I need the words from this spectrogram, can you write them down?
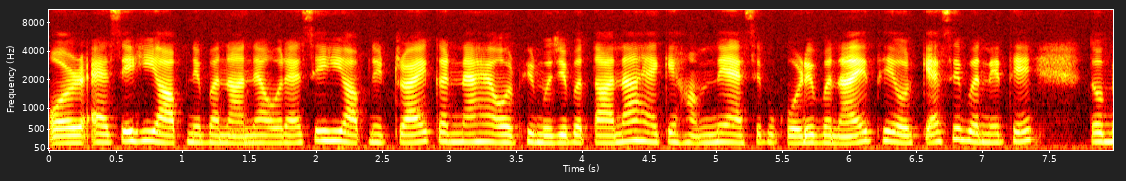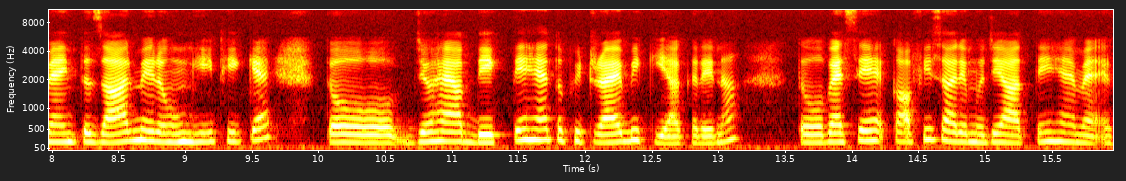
और ऐसे ही आपने बनाना है और ऐसे ही आपने ट्राई करना है और फिर मुझे बताना है कि हमने ऐसे पकोड़े बनाए थे और कैसे बने थे। तो मैं इंतज़ार में रहूँगी, ठीक है? तो जो है आप देखते हैं तो फिर ट्राई भी किया करें ना। तो वैसे काफ़ी सारे मुझे आते हैं, मैं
